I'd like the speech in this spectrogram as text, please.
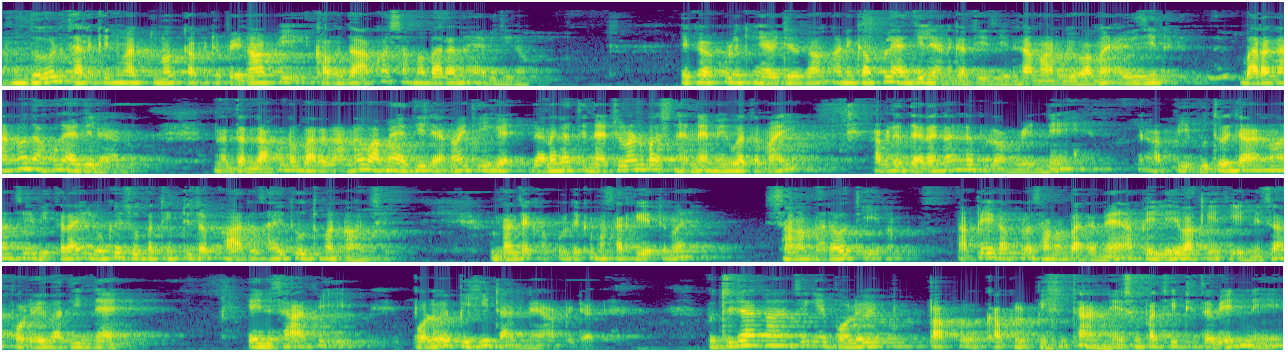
හොඳට සැලකිලිමත් වුණොත් අපිට පේනවා අපි කවදාකවත් සමබර නැහැ ඇවිදිනවා. එක කකුලකින් ඇවිදින ගමන් අනික කකුල ඇදිලා යන ගතිය තියෙනවා. සමහරවිට වම ඇවිදින බර ගන්නවා දකුණ ඇදිලා යනවා. නැත්නම් දකුණ බර ගන්නවා වම ඇදිලා යනවා. ඉතින් ඒක දැනගත්තේ නැති උනට ප්‍රශ්නයක් නැහැ. මේවා තමයි අපිට දැනගන්න පුළුවන් වෙන්නේ. අපි බුදුරජාණන් වහන්සේ විතරයි ලෝකේ සුපතිට්ඨිත පාද සහිත උතුමන් වහන්සේ. උන්වහන්සේ කකුල් දෙකම හරියටම සමබරව තියෙනවා. අපේ කකුල සමබර නැහැ. අපේ ලේ වකේ තියෙන නිසා පොළවේ වදින්නේ නැහැ. ඒ නිසා අපි පොළවේ පිහිටන්නේ අපිට. බුදුජානනාංශගේ පොළවේ කකුල් පිහිටන්නේ සුපතිත්‍ිත වෙන්නේ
